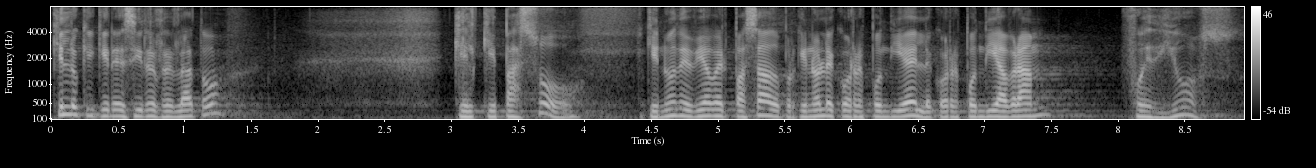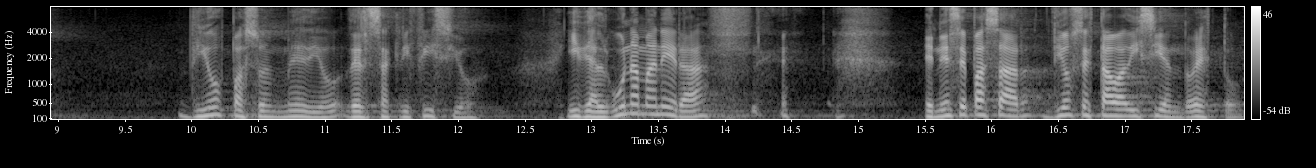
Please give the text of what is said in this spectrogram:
¿Qué es lo que quiere decir el relato? Que el que pasó, que no debió haber pasado porque no le correspondía a él, le correspondía a Abraham, fue Dios. Dios pasó en medio del sacrificio. Y de alguna manera, en ese pasar, Dios estaba diciendo esto,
